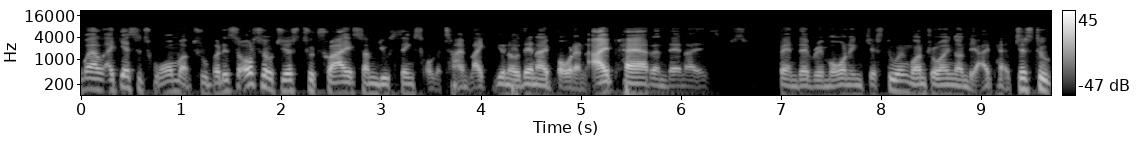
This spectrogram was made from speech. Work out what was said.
well i guess it's warm up too but it's also just to try some new things all the time like you know then i bought an ipad and then i spend every morning just doing one drawing on the ipad just to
